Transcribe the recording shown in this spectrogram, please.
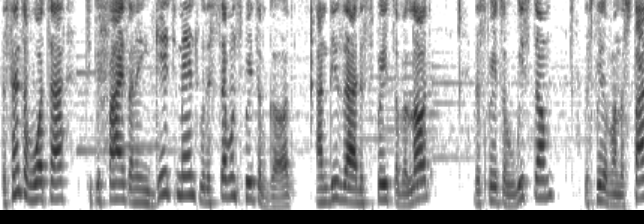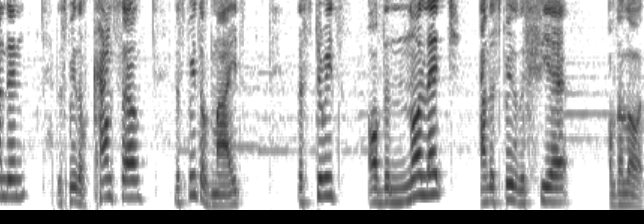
The scent of water typifies an engagement with the seven spirits of God, and these are the spirits of the Lord, the spirit of wisdom, the spirit of understanding, the spirit of counsel, the spirit of might, the spirit of the knowledge and the spirit of the fear of the Lord,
